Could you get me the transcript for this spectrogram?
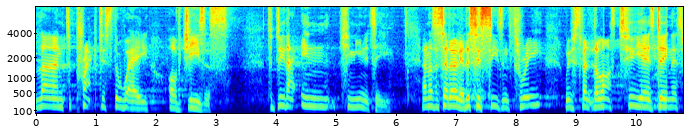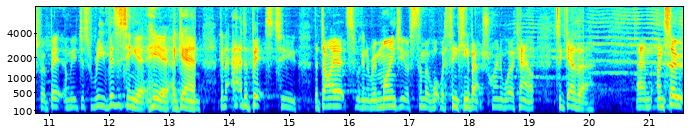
learn to practice the way of Jesus, to do that in community. And as I said earlier, this is season three. We've spent the last two years doing this for a bit, and we're just revisiting it here again. We're going to add a bit to the diet. We're going to remind you of some of what we're thinking about trying to work out together. Um, and so,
